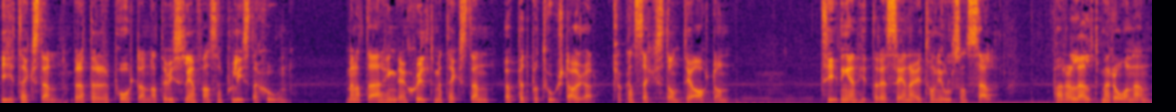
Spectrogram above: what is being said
I texten berättade reportern att det visserligen fanns en polisstation men att där hängde en skylt med texten “Öppet på torsdagar klockan 16 till 18”. Tidningen hittades senare i Tony Olssons cell. Parallellt med rånen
